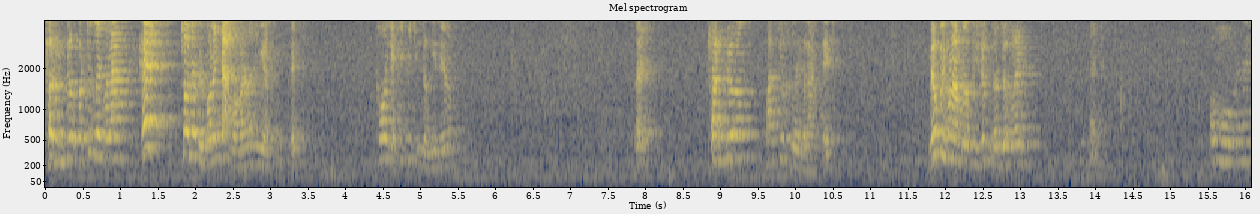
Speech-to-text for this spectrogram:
thần tượng bắt trước lây lan hết cho nên phải có lãnh đạo và văn hóa doanh nghiệp hết không ai giải thích cái chuyện được như thế đâu đấy thần tượng bắt trước lên và làm hết nếu mình không làm được thì dựng thần tượng lên đấy. ông hồ đây này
